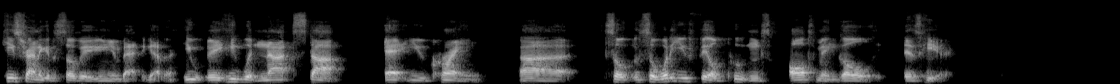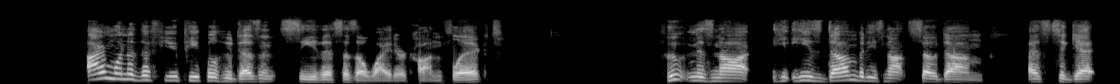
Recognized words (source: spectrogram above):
he's trying to get the Soviet Union back together. He he would not stop at Ukraine. Uh, so so what do you feel Putin's ultimate goal is here? I'm one of the few people who doesn't see this as a wider conflict. Putin is not he, he's dumb, but he's not so dumb as to get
